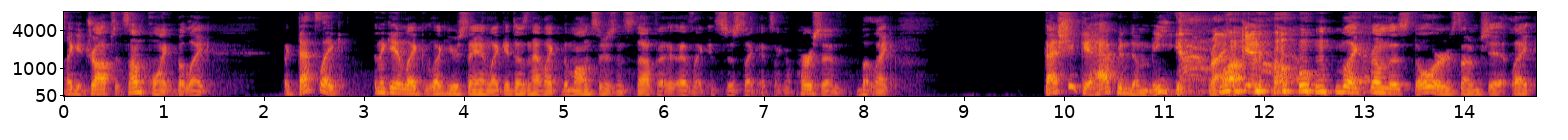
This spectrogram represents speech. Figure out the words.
like it drops at some point, but like like that's like and again like like you were saying like it doesn't have like the monsters and stuff as like it's just like it's like a person, but like that shit could happen to me Right. walking Yeah. home like Yeah. from the store or some shit. Like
